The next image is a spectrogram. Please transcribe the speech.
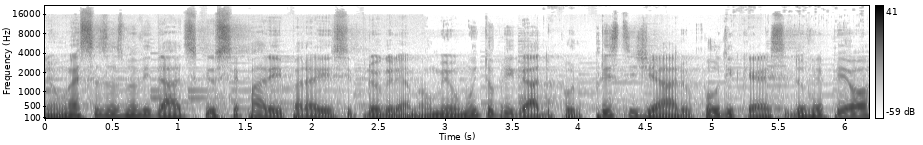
Eram essas as novidades que eu separei para esse programa. O meu muito obrigado por prestigiar o podcast do VPO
